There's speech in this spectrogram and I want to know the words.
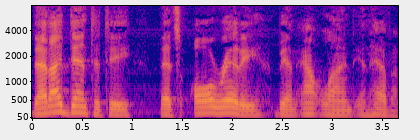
that identity that's already been outlined in heaven.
